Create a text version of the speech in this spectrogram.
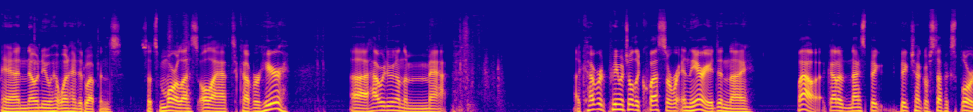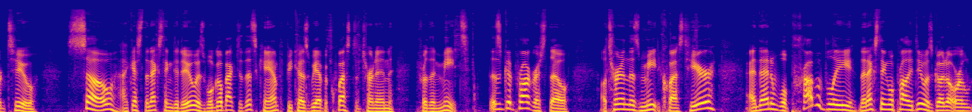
And no new one-handed weapons. So it's more or less all I have to cover here. Uh, how are we doing on the map? I covered pretty much all the quests in the area, didn't I? Wow, got a nice big big chunk of stuff explored too. So, I guess the next thing to do is we'll go back to this camp because we have a quest to turn in for the meat. This is good progress though. I'll turn in this meat quest here, and then we'll probably, the next thing we'll probably do is go to, or,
